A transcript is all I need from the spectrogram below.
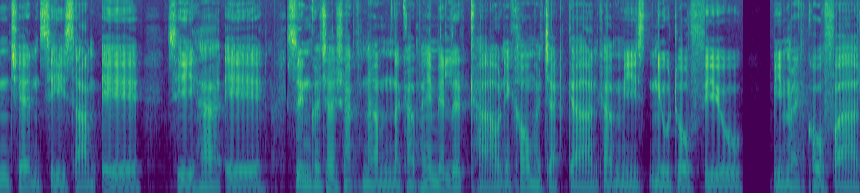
นต์เช่น C3A C5A ซึ่งก็จะชักนำนะครับให้เม็ดเลือดขาวเนี่ยเข้ามาจัดการครับมี neutrophil มี macrophage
